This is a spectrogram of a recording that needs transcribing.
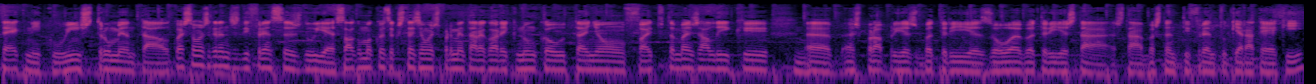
técnico, instrumental, quais são as grandes diferenças do Yes? Alguma coisa que estejam a experimentar agora e que nunca o tenham feito? Também já li que ah, as próprias baterias ou a bateria está, está bastante diferente do que era até aqui.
